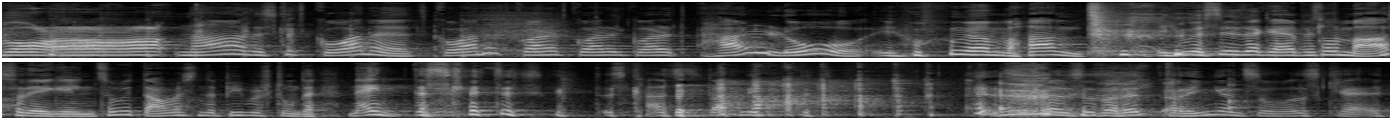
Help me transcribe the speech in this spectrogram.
Boah, na, das geht gar nicht. Gar nicht, gar nicht, gar nicht, gar nicht. Hallo, junger Mann. Ich muss dir da gleich ein bisschen maßregeln, so wie damals in der Bibelstunde. Nein, das, das, das kannst du doch nicht. Das kannst du doch nicht bringen, sowas gleich.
